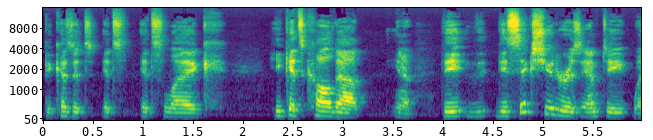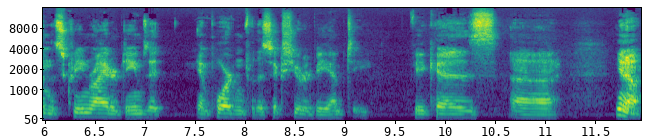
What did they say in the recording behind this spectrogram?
because it's it's it's like he gets called out. You know the the, the six shooter is empty when the screenwriter deems it important for the six shooter to be empty because. Uh, you know,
